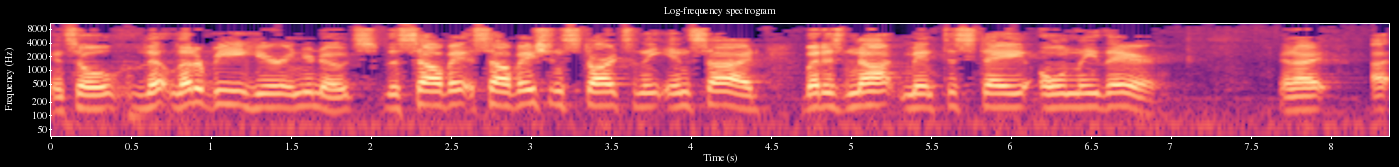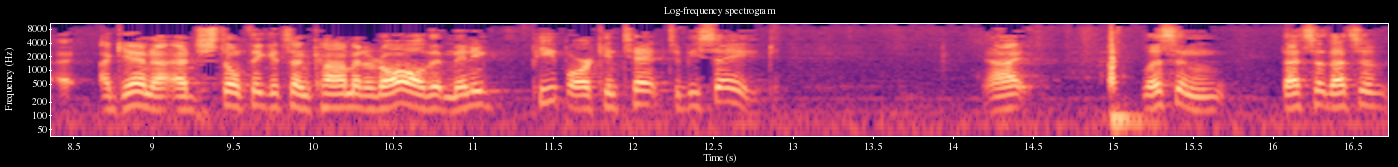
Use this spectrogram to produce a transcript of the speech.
And so let, her be here in your notes. The salva- salvation starts on the inside, but is not meant to stay only there. And I, I again, I just don't think it's uncommon at all that many people are content to be saved. I listen. That's a that's a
